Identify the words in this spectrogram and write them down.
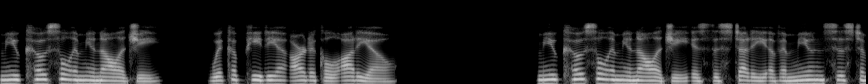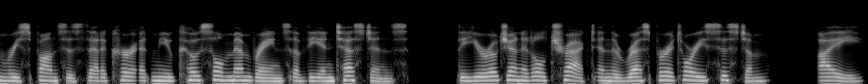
Mucosal Immunology, Wikipedia article audio. Mucosal immunology is the study of immune system responses that occur at mucosal membranes of the intestines, the urogenital tract and the respiratory system, i.e.,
